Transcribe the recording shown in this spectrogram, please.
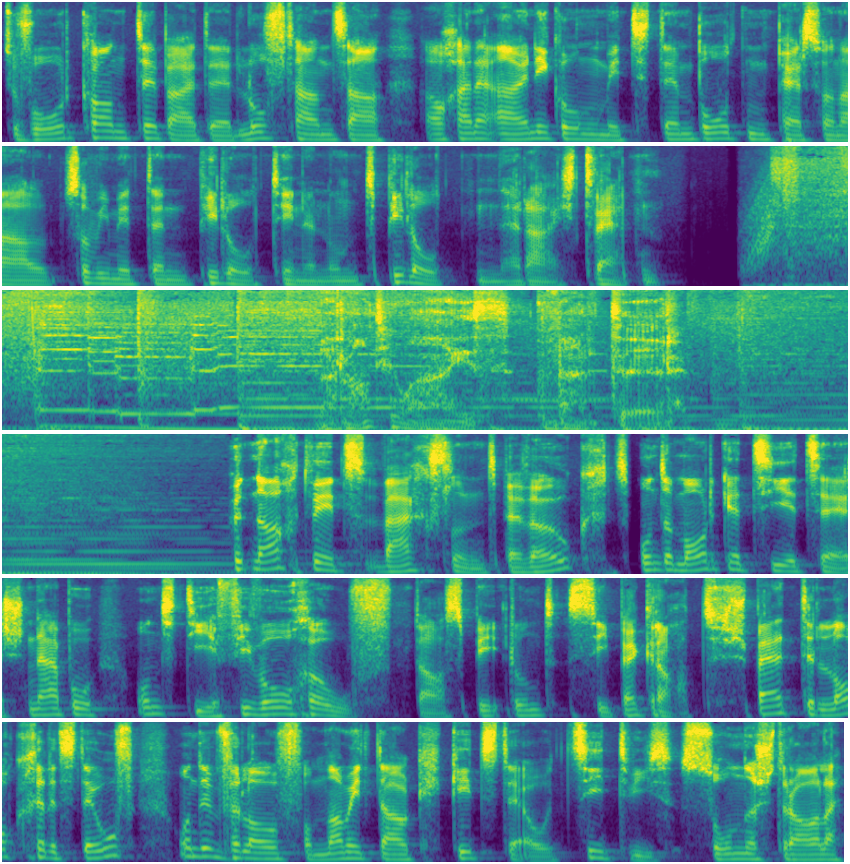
Zuvor konnte bei der Lufthansa auch eine Einigung mit dem Bodenpersonal sowie mit den Pilotinnen und Piloten erreicht werden. Radio 1 Wetter. Heute Nacht wird es wechselnd bewölkt und am Morgen zieht zuerst Nebel und tiefe Wochen auf. Das bei rund 7 Grad. Später lockert es auf und im Verlauf des Nachmittags gibt es auch zeitweise Sonnenstrahlen.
